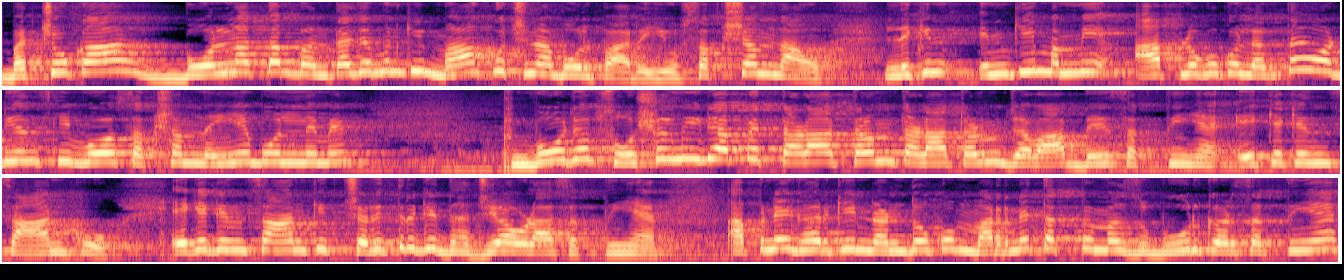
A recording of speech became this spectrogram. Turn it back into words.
बच्चों का बोलना तब बनता है जब उनकी माँ कुछ ना बोल पा रही हो, सक्षम ना हो। लेकिन इनकी मम्मी आप लोगों को लगता है ऑडियंस की वो सक्षम नहीं है बोलने में? वो जब सोशल मीडिया पे तड़ातड़म तड़ातड़म जवाब दे सकती हैं एक एक इंसान को एक एक इंसान की चरित्र की धज्जियाँ उड़ा सकती हैं, अपने घर की नंदों को मरने तक पे मजबूर कर सकती हैं,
